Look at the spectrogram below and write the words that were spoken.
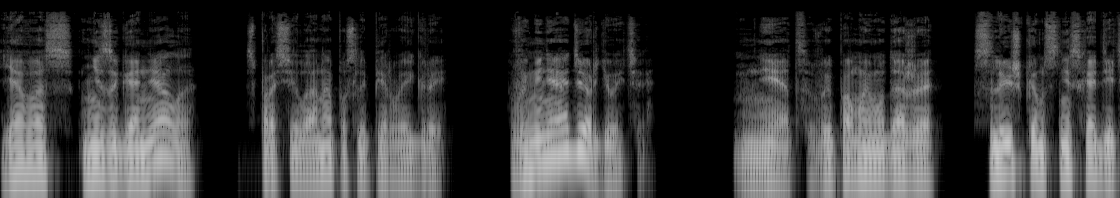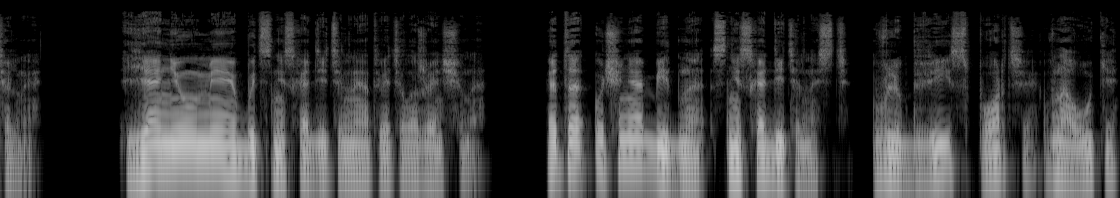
«Я вас не загоняла?» — спросила она после первой игры. «Вы меня одергиваете?» «Нет, вы, по-моему, даже слишком снисходительны». «Я не умею быть снисходительной», — ответила женщина. «Это очень обидно, снисходительность. В любви, спорте, в науке.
